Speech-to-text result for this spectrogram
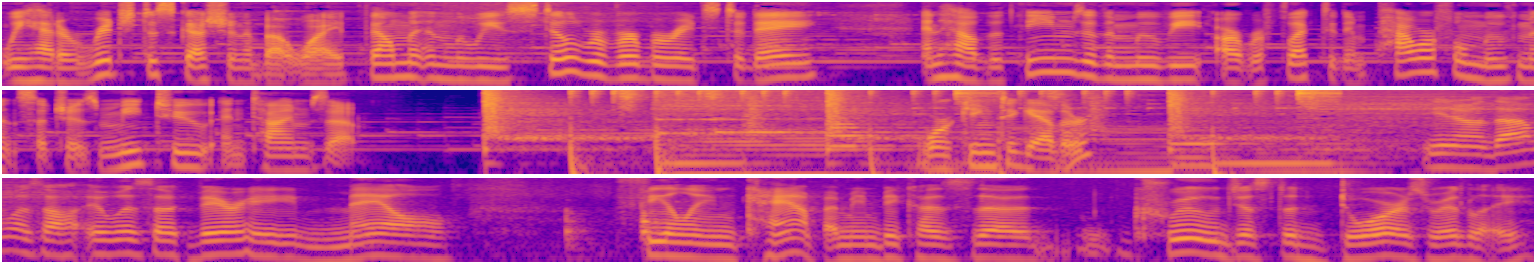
We had a rich discussion about why Thelma and Louise still reverberates today and how the themes of the movie are reflected in powerful movements such as Me Too and Time's Up. Working together, You know, that was a it was a very male feeling camp. I mean, because the crew just adores Ridley.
